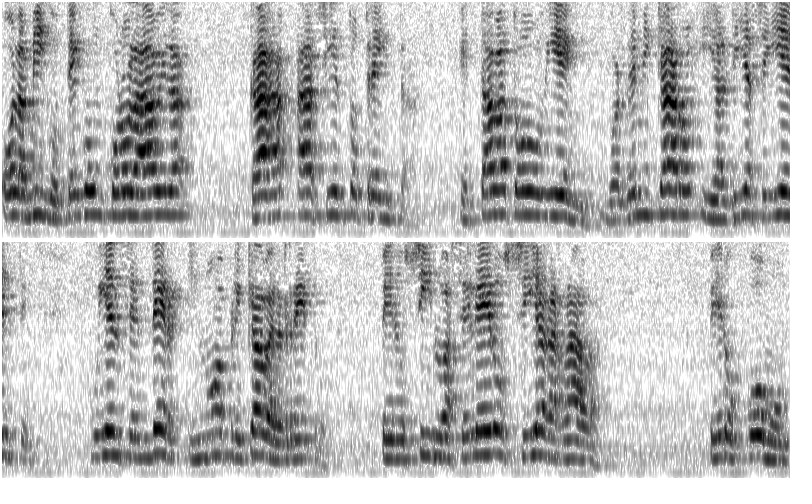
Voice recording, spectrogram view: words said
Hola amigo, tengo un Corolla Ávila caja A130. Estaba todo bien. Guardé mi carro y al día siguiente fui a encender y no aplicaba el retro, pero si lo acelero, sí agarraba, pero como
